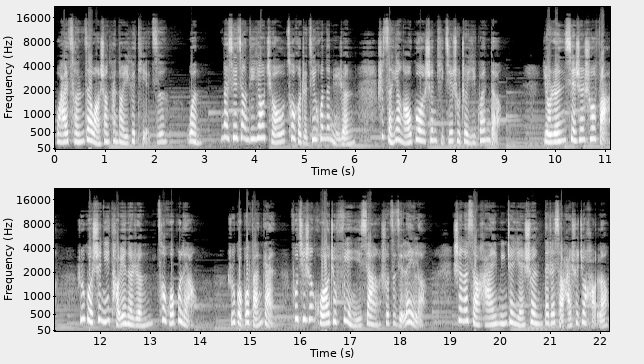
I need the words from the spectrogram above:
我还曾在网上看到一个帖子，问那些降低要求凑合着结婚的女人是怎样熬过身体接触这一关的。有人现身说法：如果是你讨厌的人，凑合不了；如果不反感。”夫妻生活就敷衍一下，说自己累了，生了小孩名正言顺带着小孩睡就好了。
